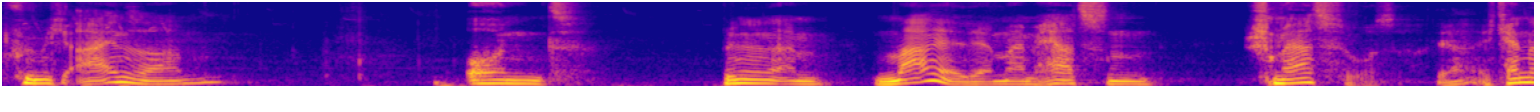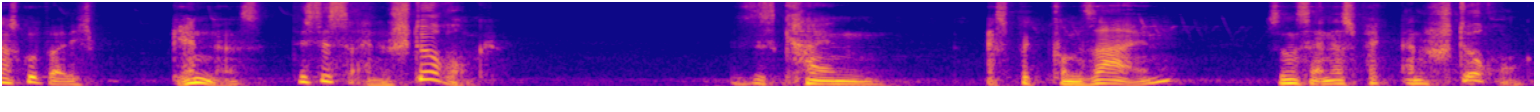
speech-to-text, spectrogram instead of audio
fühle mich einsam und bin in einem Mangel, der in meinem Herzen Schmerz verursacht. Ja? Ich kenne das gut, weil ich kenne das. Das ist eine Störung. Das ist kein Aspekt vom Sein, sondern es ist ein Aspekt einer Störung,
